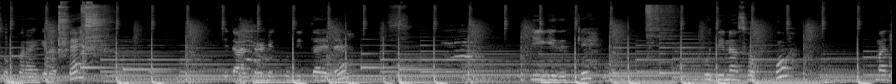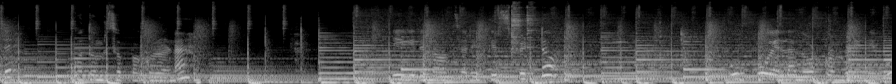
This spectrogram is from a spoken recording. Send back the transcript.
ಸೂಪರ್ ಆಗಿರುತ್ತೆ. ಇದು ಆಲ್ರೆಡಿ ಕುದೀತಾ ಇದೆ. ಈಗ ಇದಕ್ಕೆ ಪುದೀನ ಸೊಪ್ಪು ಮತ್ತು ಕೊತ್ತಂಬರಿ ಸೊಪ್ಪು ಹಾಕೊಳ್ಳೋಣ. ಈಗ ಇದನ್ನು ಒಂದ್ಸರಿ ತಿರ್ಸ್ಬಿಟ್ಟು ಉಪ್ಪು ಎಲ್ಲ ನೋಡ್ಕೊಂಬಿಡಿ ನೀವು.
